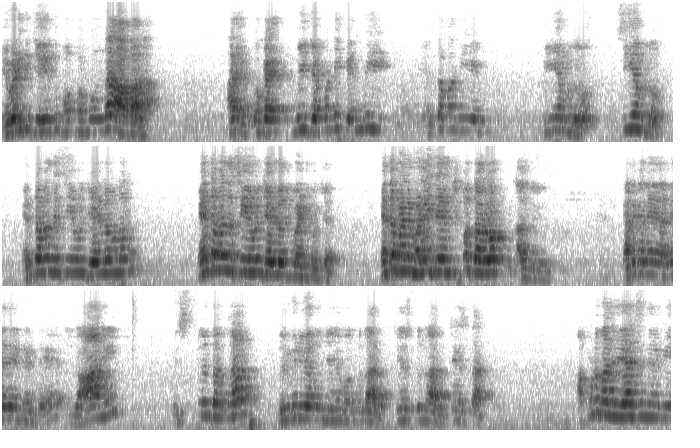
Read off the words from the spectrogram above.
ఎవడికి జైలు పంపకుండా ఆపాలా? అని ఒక మీరు చెప్పండి కింది ఎంతమంది పిఎంలు సీఎంలు ఎంతమంది సీఎంలు జైల్లో ఉన్నారు? ఎంతమంది సీఎంలు జైల్లోకి బయటకు వచ్చారు? ఎంతమంది మళ్ళీ జైలుకి అది కనుక నేను అనేది ఏంటంటే లాని విస్తృతంగా దుర్వినియోగం చేయబోతున్నారు చేస్తున్నారు చేస్తారు. అప్పుడు మనం చేయాల్సింది ఏంటి?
